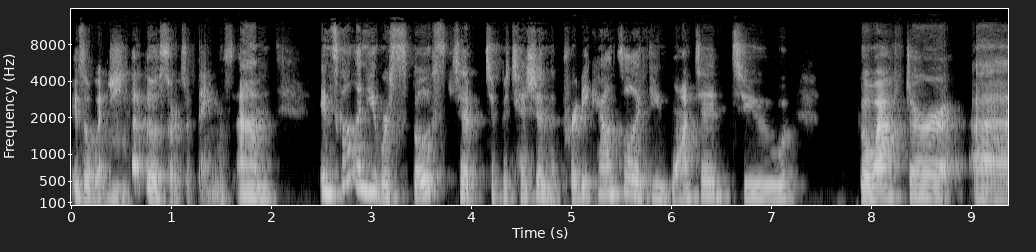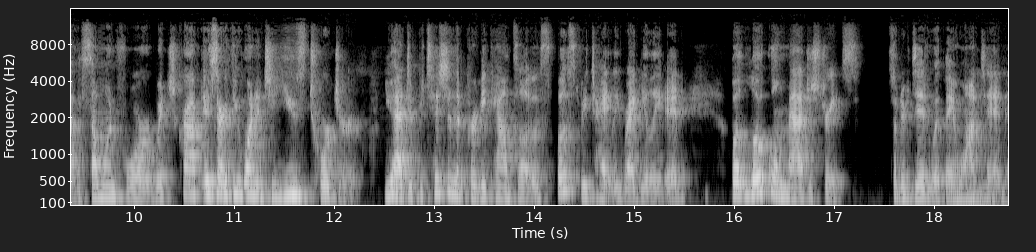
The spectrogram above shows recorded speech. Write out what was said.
is a witch? Mm. Those sorts of things. Um, in Scotland, you were supposed to, to petition the Privy Council if you wanted to go after uh, someone for witchcraft. Eh, sorry, if you wanted to use torture, you had to petition the Privy Council. It was supposed to be tightly regulated, but local magistrates sort of did what they wanted mm.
